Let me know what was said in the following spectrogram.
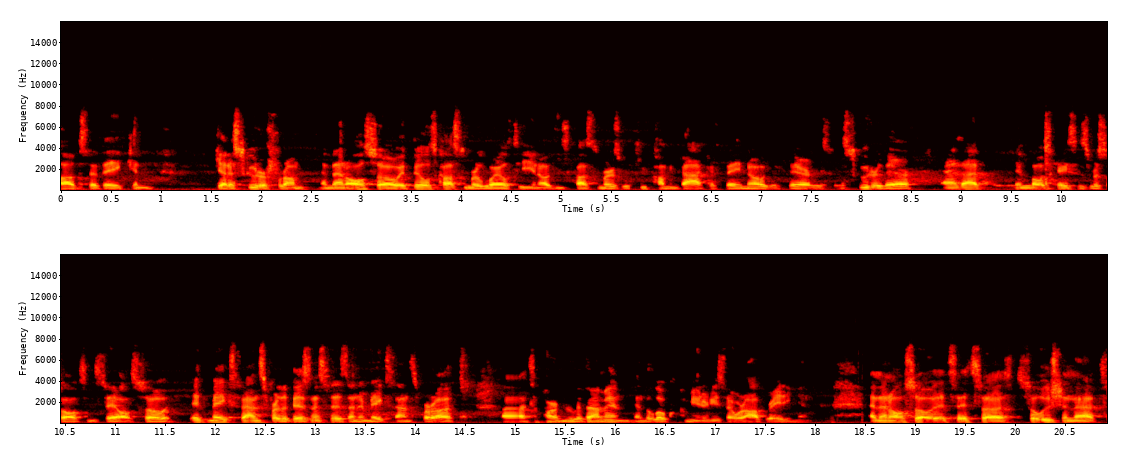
hubs that they can get a scooter from. And then also it builds customer loyalty. You know, these customers will keep coming back if they know that there's a scooter there and that in most cases results in sales. So it makes sense for the businesses and it makes sense for us uh, to partner with them in, in the local communities that we're operating in. And then also it's it's a solution that's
